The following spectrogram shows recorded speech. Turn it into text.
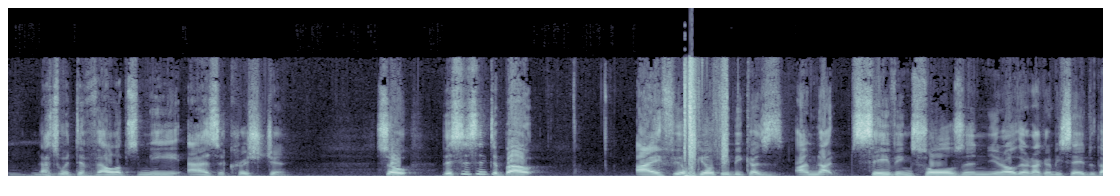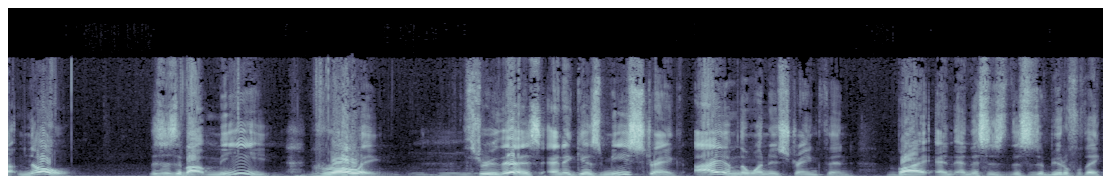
Mm-hmm. That's what develops me as a Christian. So this isn't about I feel guilty because I'm not saving souls and you know they're not going to be saved without no. This is about me growing through this, and it gives me strength. I am the one who's strengthened by, and, and this is this is a beautiful thing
